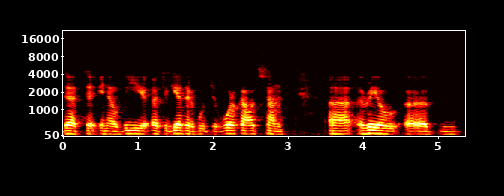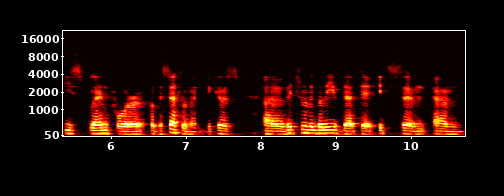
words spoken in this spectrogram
that uh, you know we uh, together would work out some real peace plan for for the settlement because we truly believe that it's um, um,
